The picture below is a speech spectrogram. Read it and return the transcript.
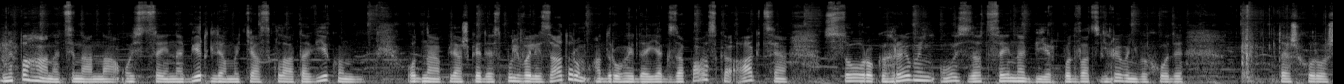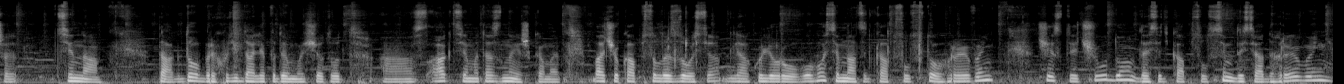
Непогана ціна на ось цей набір для миття скла та вікон. Одна пляшка йде з пульверізатором, а друга йде як запаска. Акція 40 гривень ось за цей набір. По 20 гривень виходить теж хороша ціна. Так, добре, ходіть далі, подивимося, що тут а, з акціями та знижками. Бачу капсули Зося для кольорового, 17 капсул 100 гривень. Чисте чудо, 10 капсул 70 гривень.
